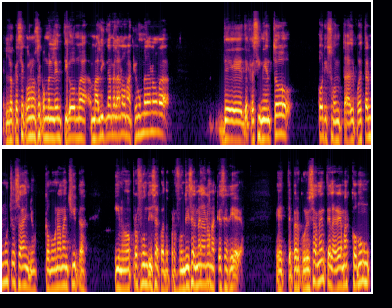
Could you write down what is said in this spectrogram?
en lo que se conoce como el lentigo maligna melanoma, que es un melanoma de, de crecimiento horizontal, puede estar muchos años como una manchita y no profundiza. Cuando profundiza el melanoma es que se riega. Este, pero curiosamente, el área más común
